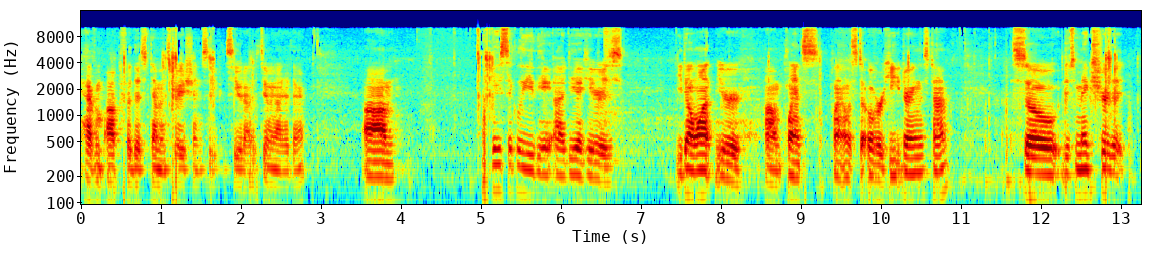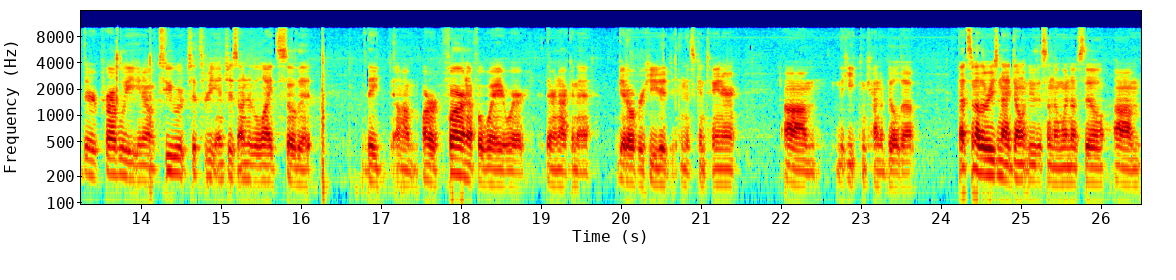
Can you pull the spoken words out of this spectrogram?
have them up for this demonstration so you can see what I was doing under there. Um, basically, the idea here is you don't want your um, plants plantlets to overheat during this time. So just make sure that they're probably you know two to three inches under the lights so that they um, are far enough away where they're not going to get overheated in this container. Um, the heat can kind of build up. That's another reason I don't do this on the windowsill. Um,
